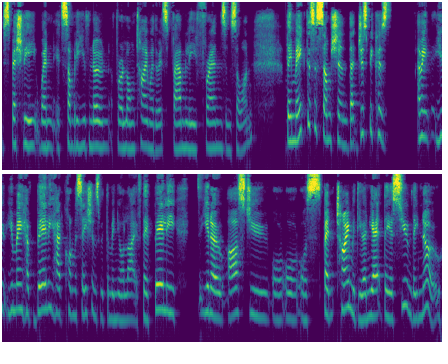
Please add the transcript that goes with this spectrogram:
especially when it's somebody you've known for a long time, whether it's family, friends, and so on, they make this assumption that just because I mean, you, you may have barely had conversations with them in your life. They've barely, you know, asked you or, or, or spent time with you. And yet they assume they know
